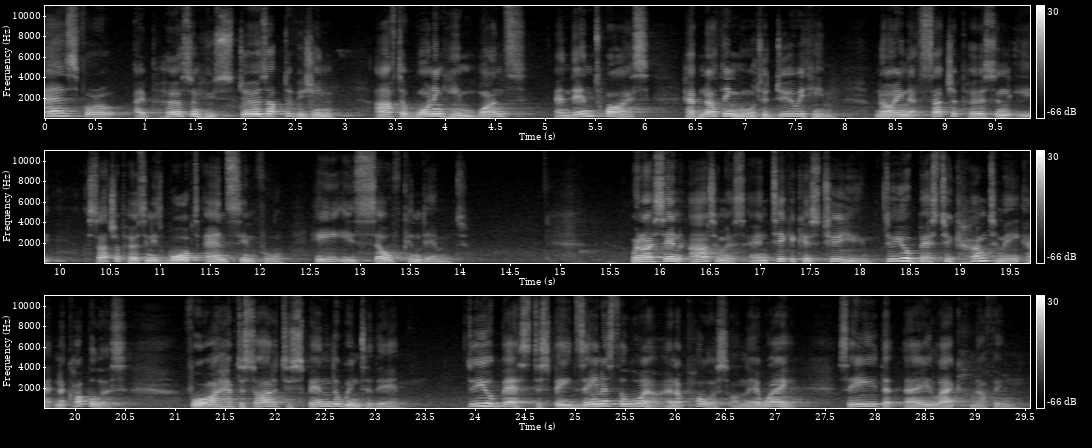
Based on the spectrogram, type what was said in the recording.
As for a person who stirs up division, after warning him once and then twice, have nothing more to do with him, knowing that such a person is, such a person is warped and sinful. He is self condemned. When I send Artemas and Tychicus to you, do your best to come to me at Nicopolis, for I have decided to spend the winter there. Do your best to speed Zenas the lawyer and Apollos on their way. See that they lack nothing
